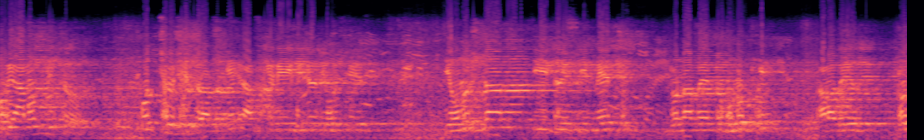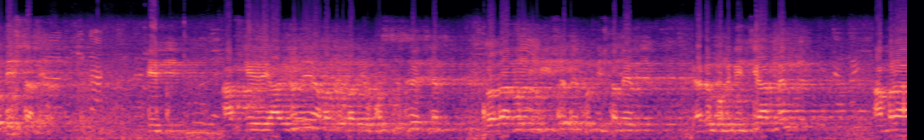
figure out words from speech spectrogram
খুবই আনন্দিত, উচ্ছ্বসিত আজকে, আজকের এই বিজয় দিবসের যে অনুষ্ঠান টি টোয়েন্টি ম্যাচ টুর্নামেন্ট উপলক্ষে আমাদের প্রতিষ্ঠানে এই আয়োজনে আমাদের উপস্থিত হয়েছেন প্রধান অতিথি হিসেবে প্রতিষ্ঠানের কমিটির চেয়ারম্যান। আমরা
